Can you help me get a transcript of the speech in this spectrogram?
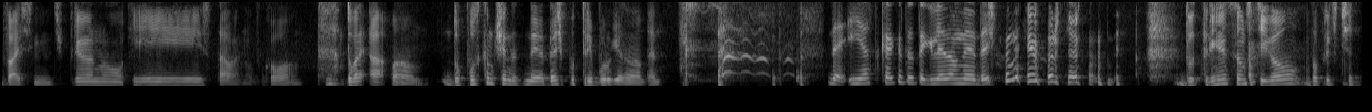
20 минути, примерно, и става едно такова. Добре, а, а, допускам, че не, не ядеш по три бургера на ден. Да, и аз така като те гледам, не ядеш по три бургера. До три не съм стигал, въпреки че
